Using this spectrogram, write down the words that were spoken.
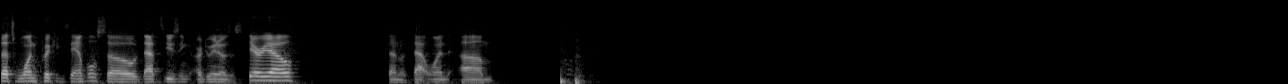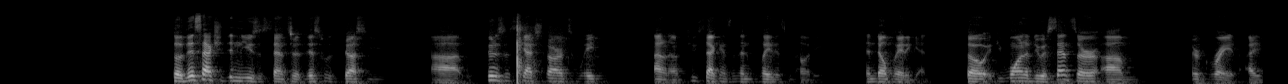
that's one quick example. So that's using Arduino as a stereo. Done with that one. Um, so this actually didn't use a sensor. This was just using, uh, as soon as the sketch starts, wait, I don't know, two seconds and then play this melody. Then don't play it again. So if you want to do a sensor, um, they're great. I,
